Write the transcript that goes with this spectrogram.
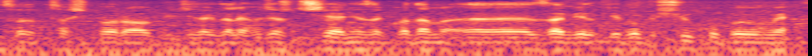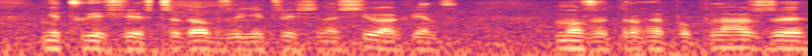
co, coś porobić i tak dalej. Chociaż dzisiaj nie zakładam za wielkiego wysiłku, bo mówię, nie czuję się jeszcze dobrze i nie czuję się na siłach, więc może trochę po plaży,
